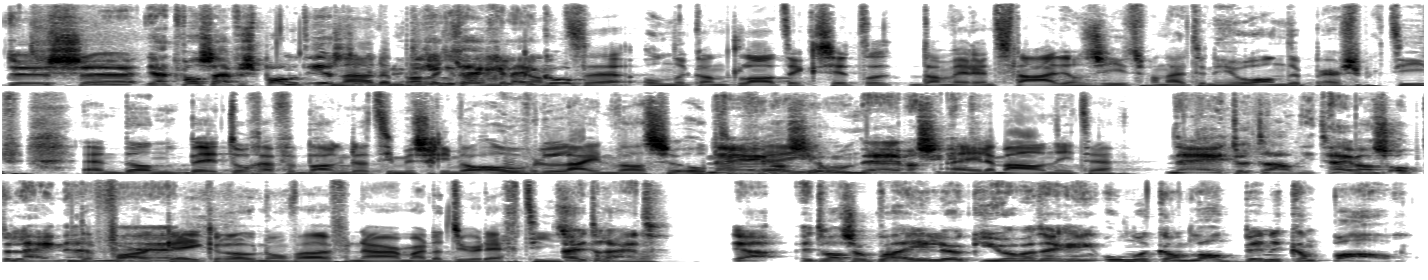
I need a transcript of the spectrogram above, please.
dus eh, ja, het was even spannend. Eerst Nou, de balletje gelijk onderkant, op. eh, onderkant lat. Ik zit dan weer in het stadion, zie je het vanuit een heel ander perspectief. En dan ben je toch even bang dat hij misschien wel over de lijn was. Op Nee, was hij, nee, was hij niet. Helemaal niet, hè? Nee, totaal niet. Hij was op de lijn. De En, VAR eh, keek er ook nog wel even naar, maar dat duurde echt tien seconden. Uiteraard. Ja, het was ook wel heel lucky hoor. Want hij ging onderkant land, binnenkant paal.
